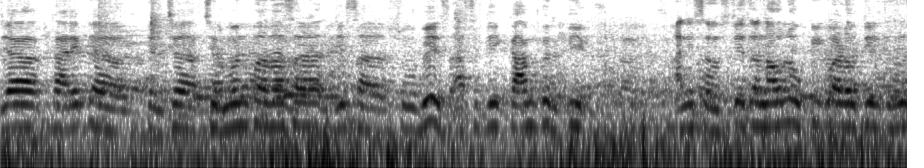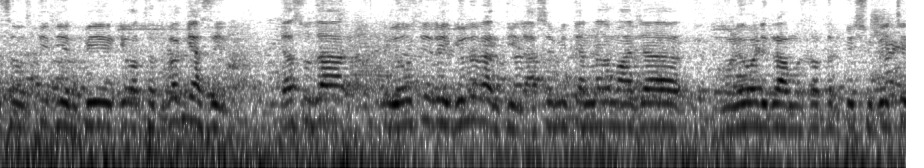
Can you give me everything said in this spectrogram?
ज्या कार्यक त्यांच्या चेअरमनपदाचा जे स- शोभेस असं ती काम करतील आणि संस्थेचं नाव लौकिक वाढवतील तसेच संस्थेत एन पी ए किंवा थकबाकी असेल त्यासुद्धा व्यवस्थित रेग्युलर आणतील असं मी त्यांना माझ्या गोळेवाडी ग्रामस्थातर्फे शुभेच्छा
